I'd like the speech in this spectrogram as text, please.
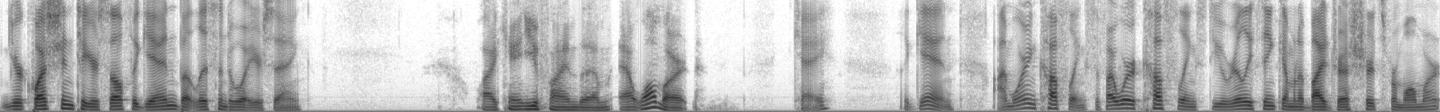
your question to yourself again, but listen to what you're saying. Why can't you find them at Walmart? Okay. Again, I'm wearing cufflinks. If I wear cufflinks, do you really think I'm going to buy dress shirts from Walmart?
